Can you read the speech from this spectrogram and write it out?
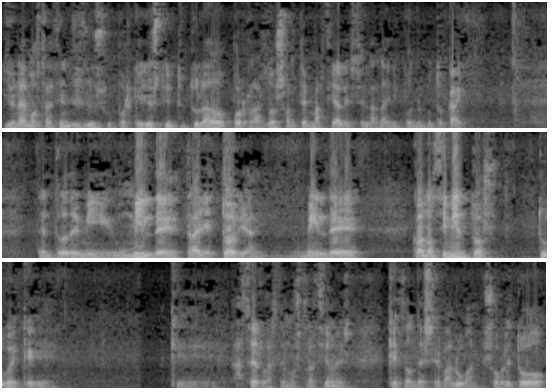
y una demostración de Jujutsu, porque yo estoy titulado por las dos artes marciales en la Dai Nippon de Mutokai. Dentro de mi humilde trayectoria y humilde conocimientos, tuve que, que hacer las demostraciones, que es donde se evalúan, sobre todo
